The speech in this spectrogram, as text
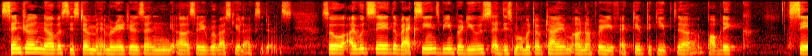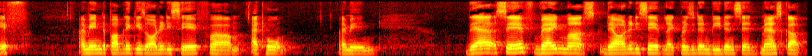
central nervous system hemorrhages and uh, cerebrovascular accidents. So I would say the vaccines being produced at this moment of time are not very effective to keep the public safe. I mean, the public is already safe um, at home. I mean, they are safe wearing masks. They are already safe, like President Biden said, mask up.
